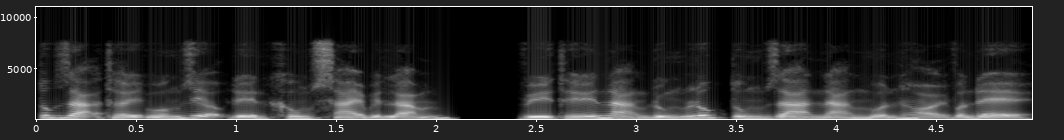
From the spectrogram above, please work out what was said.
Túc dạ thấy uống rượu đến không sai biệt lắm, vì thế nàng đúng lúc tung ra nàng muốn hỏi vấn đề.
